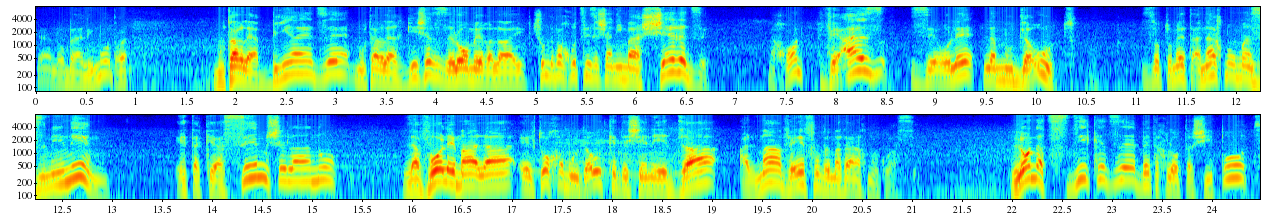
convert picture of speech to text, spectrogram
כן, לא באלימות, מותר להביע את זה, מותר להרגיש את זה, זה לא אומר עליי שום דבר חוץ מזה שאני מאשר את זה, נכון? ואז זה עולה למודעות. זאת אומרת, אנחנו מזמינים את הכעסים שלנו לבוא למעלה אל תוך המודעות כדי שנדע על מה ואיפה ומתי אנחנו כועסים. לא נצדיק את זה, בטח לא את השיפוט,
